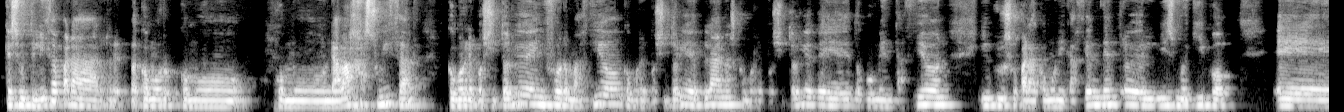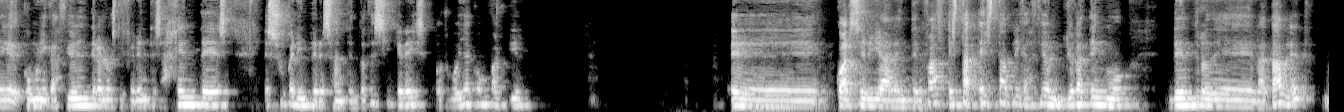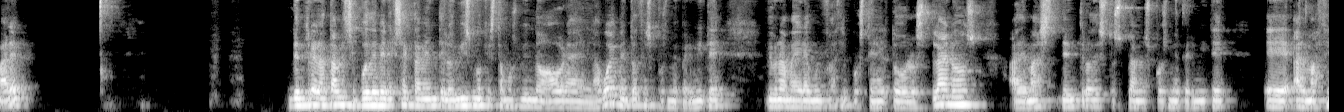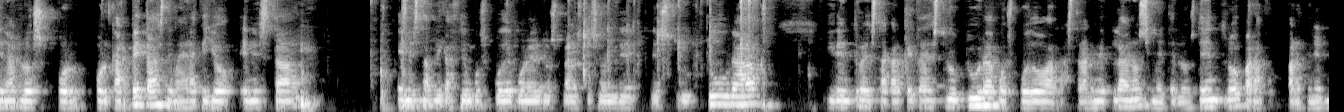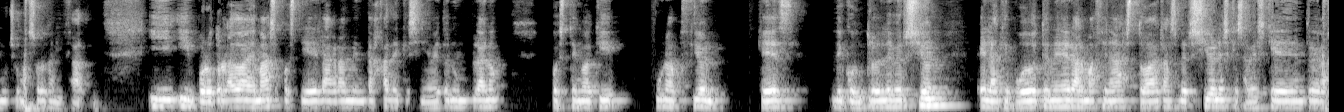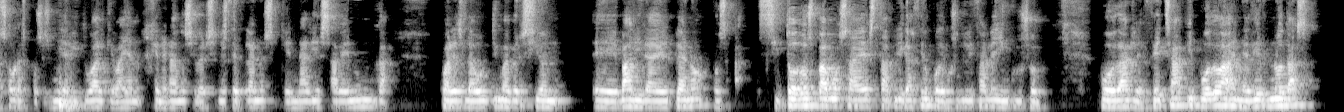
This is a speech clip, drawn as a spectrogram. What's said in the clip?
que se utiliza para, como, como como navaja suiza, como repositorio de información, como repositorio de planos, como repositorio de documentación, incluso para comunicación dentro del mismo equipo, eh, comunicación entre los diferentes agentes, es súper interesante. Entonces, si queréis, os voy a compartir eh, cuál sería la interfaz. Esta, esta aplicación yo la tengo dentro de la tablet, ¿vale? dentro de la tablet se puede ver exactamente lo mismo que estamos viendo ahora en la web, entonces pues me permite de una manera muy fácil pues tener todos los planos, además dentro de estos planos pues me permite eh, almacenarlos por, carpetas, de manera que yo en esta, en esta aplicación pues puedo poner los planos que son de, estructura y dentro de esta carpeta de estructura pues puedo arrastrarme planos y meterlos dentro para, tener mucho más organizado. Y, por otro lado además pues tiene la gran ventaja de que si me meto en un plano pues tengo aquí una opción que es de control de versión en la que puedo tener almacenadas todas las versiones, que sabéis que dentro de las obras pues es muy habitual que vayan generándose versiones de planos y que nadie sabe nunca cuál es la última versión eh, válida del plano, pues si todos vamos a esta aplicación podemos utilizarla e incluso puedo darle fecha y puedo añadir notas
